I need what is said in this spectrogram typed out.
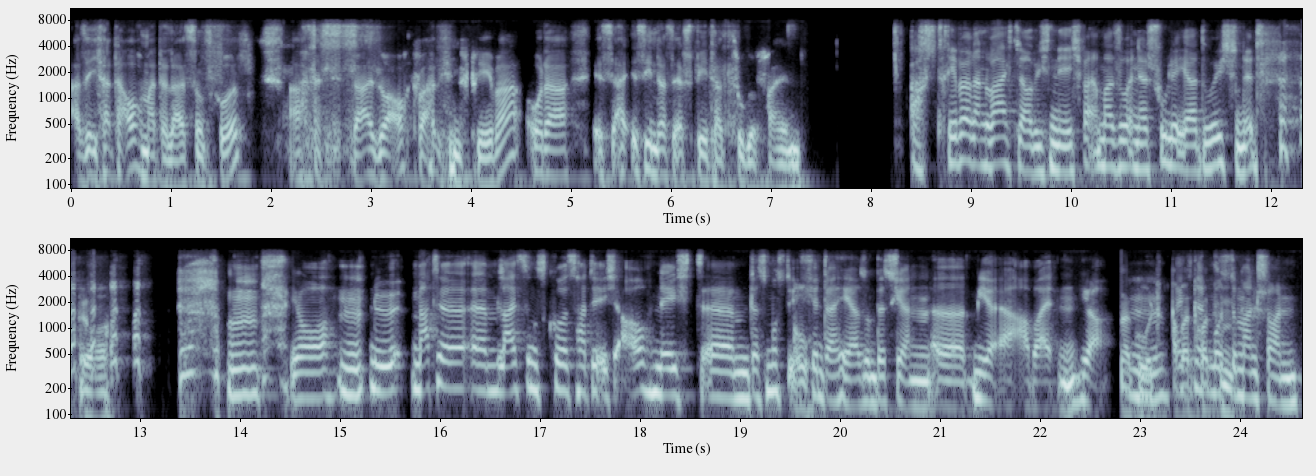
Also ich hatte auch Mathe-Leistungskurs, war also auch quasi ein Streber. Oder ist, ist Ihnen das erst später zugefallen? Ach, Streberin war ich, glaube ich, nicht. Ich war immer so in der Schule eher Durchschnitt. Ja. Mm, ja, mm, nö, Mathe-Leistungskurs ähm, hatte ich auch nicht. Ähm, das musste ich oh. hinterher so ein bisschen äh, mir erarbeiten. Ja, Na gut, mm, aber trotzdem musste man schon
